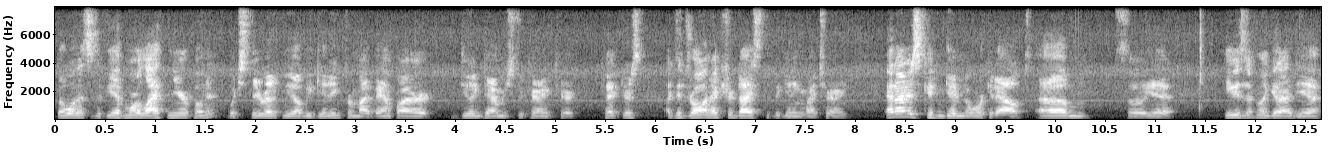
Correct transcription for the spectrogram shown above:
the one that says if you have more life than your opponent, which theoretically I'll be getting from my vampire dealing damage to carrying characters, I could draw an extra dice at the beginning of my turn. And I just couldn't get him to work it out. Um, so yeah, he was definitely a good idea.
